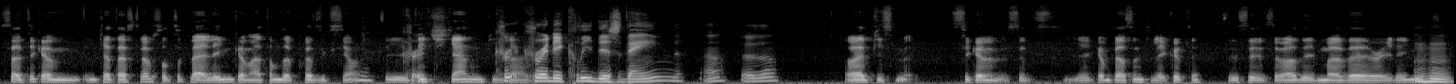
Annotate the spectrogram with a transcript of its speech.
Ça a été comme une catastrophe sur toute la ligne, comme en termes de production. Il y a plein de chicanes, genre- critically disdained. Hein? C'est ça? Ouais, puis c'est- comme... Il y a comme personne qui l'écoute, C'est vraiment des mauvais ratings. Mhm.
